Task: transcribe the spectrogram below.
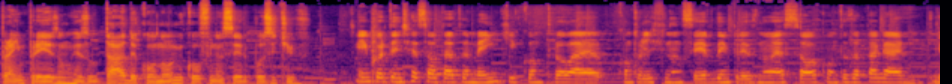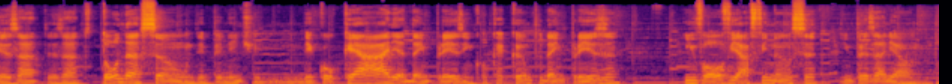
para a empresa, um resultado econômico ou financeiro positivo. É importante ressaltar também que controlar controle financeiro da empresa não é só contas a pagar. Né? Exato, exato. Toda ação, independente de qualquer área da empresa, em qualquer campo da empresa, envolve a finança empresarial. Né?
